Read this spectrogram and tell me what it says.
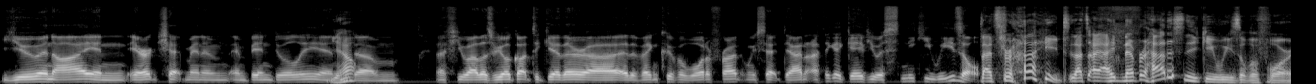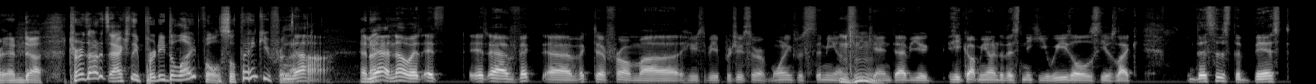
you and I and Eric Chapman and, and Ben Dooley and Yeah. um, a few others, we all got together uh, at the Vancouver waterfront and we sat down. And I think I gave you a sneaky weasel. That's right. That's I, I'd never had a sneaky weasel before, and uh, turns out it's actually pretty delightful. So thank you for that. Nah. And yeah, I, no, it, it's it. Uh, Vic, uh, Victor from uh, who used to be a producer of Mornings with Simi on Mhm. CKNW. He got me onto the Sneaky Weasels. He was like, "This is the best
